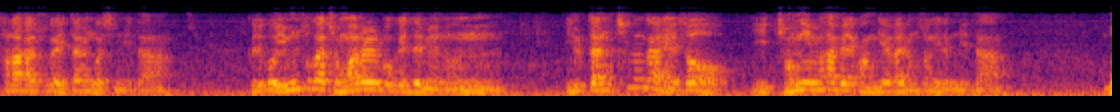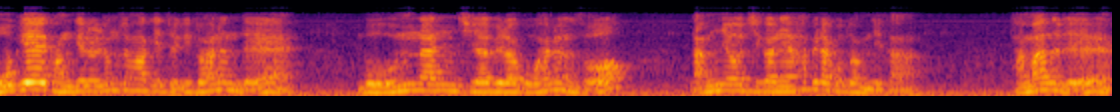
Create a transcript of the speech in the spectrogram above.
살아갈 수가 있다는 것입니다. 그리고 임수가 정화를 보게 되면은 일단 천간에서 이 정임합의 관계가 형성이 됩니다. 목의 관계를 형성하게 되기도 하는데 뭐 음란지합이라고 하면서 남녀지간의 합이라고도 합니다. 밤하늘에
